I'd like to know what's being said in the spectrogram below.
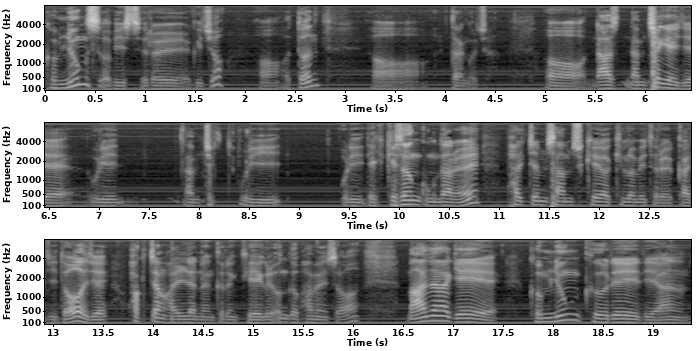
금융 서비스를 그죠? 어, 어떤 어, 다른 거죠. 어, 나, 남측에 이제 우리 남측 우리 우리 개성공단을 8.3 스퀘어 킬로미터를까지도 이제 확장하려는 그런 계획을 언급하면서 만약에 금융 거래에 대한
